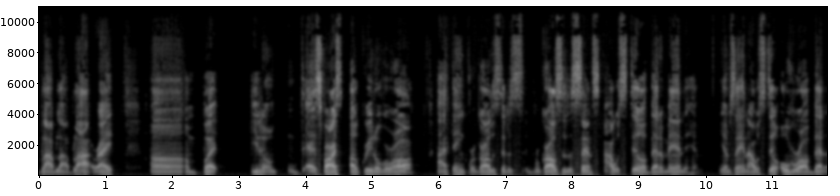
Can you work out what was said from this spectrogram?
blah blah blah, right? Um, but you know, as far as upgrade overall, I think regardless of the regardless of the sense, I was still a better man than him. You know what I'm saying? I was still overall better.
